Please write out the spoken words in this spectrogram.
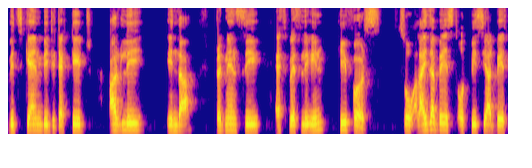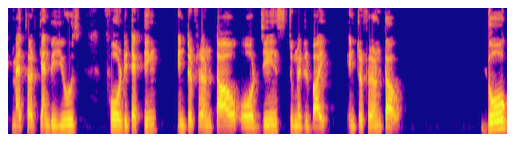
which can be detected early in the pregnancy, especially in heifers. So ELISA based or PCR based method can be used for detecting interferon tau or genes stimulated by interferon tau. Dog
